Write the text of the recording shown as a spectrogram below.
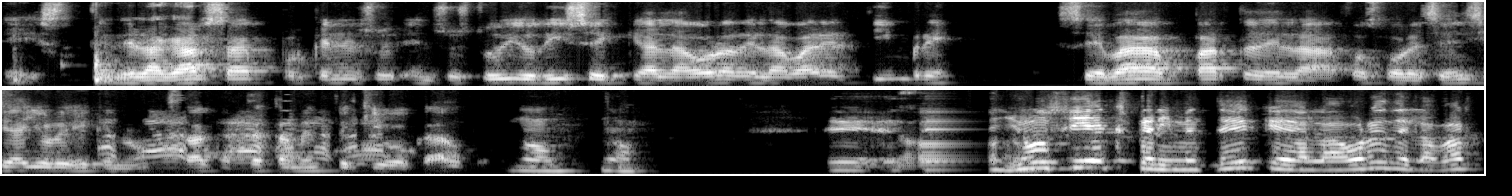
este, de la Garza, porque en su, en su estudio dice que a la hora de lavar el timbre se va parte de la fosforescencia. Yo le dije que no, estaba completamente equivocado. No, no. Eh, este, yo sí experimenté que a la hora de lavar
